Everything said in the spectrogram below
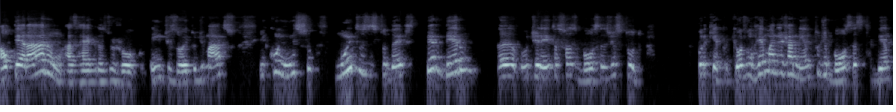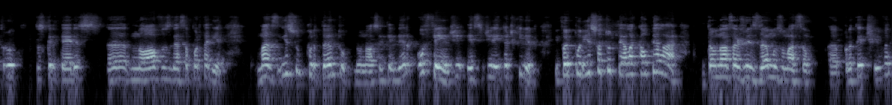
alteraram as regras do jogo em 18 de março, e com isso, muitos estudantes perderam uh, o direito às suas bolsas de estudo. Por quê? Porque houve um remanejamento de bolsas dentro dos critérios uh, novos dessa portaria. Mas isso, portanto, no nosso entender, ofende esse direito adquirido. E foi por isso a tutela cautelar. Então, nós ajuizamos uma ação uh, protetiva.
